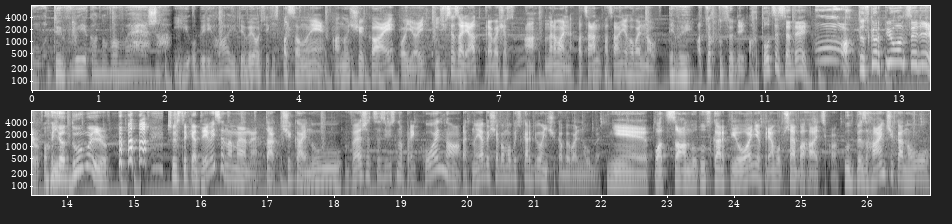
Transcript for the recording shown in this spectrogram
О, диви, яка нова вежа. Її оберігаю, диви, ось якісь пацани. А ну чекай. Ой-ой, кінчився заряд. Треба щас. А, нормально. Пацан, пацан його вальнув. Диви, а це хто сидить? А хто це сидить? О, ти скорпіон сидів. А я думаю. Щось таке дивиться на мене. Так, чекай, ну вежа це, звісно, прикольно. Так, ну я би ще би, мабуть, скорпіончика би вальнув би. Ні, пацан, ну тут скорпіонів прям вообще багатько. Тут без ганчика, ну,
